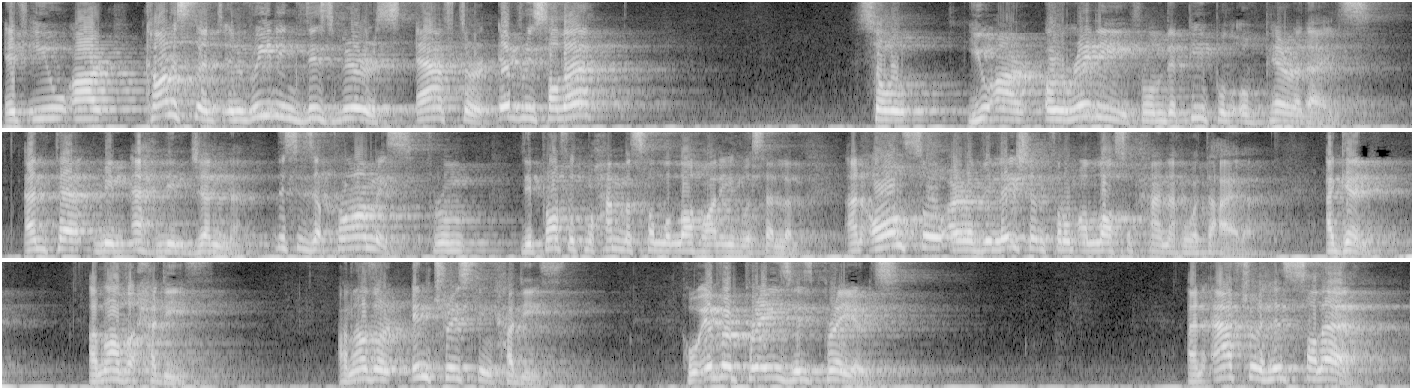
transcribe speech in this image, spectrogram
if you are constant in reading this verse after every salah, so you are already from the people of paradise. أنت من أهل الجنة. This is a promise from the Prophet Muhammad sallallahu alayhi wasallam, and also a revelation from Allah subhanahu wa ta'ala. Again, another hadith, another interesting hadith. Whoever prays his prayers, and after his salah,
